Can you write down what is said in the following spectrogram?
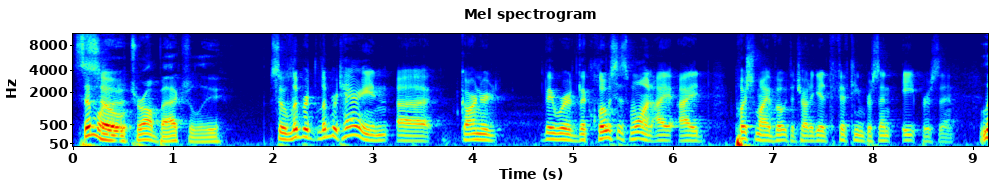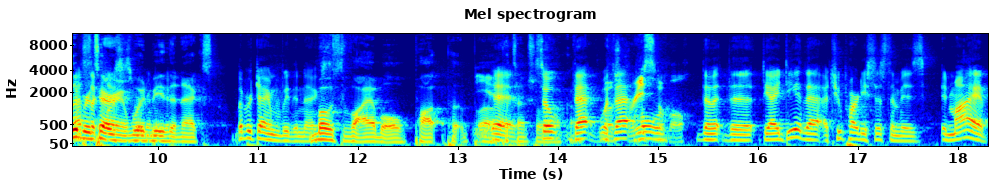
Similar so- to Trump, actually. so liber- libertarian uh, garnered they were the closest one i, I pushed my vote to try to get it to 15% 8% Libertarian would be the next next libertarian would be the next most viable po- po- uh, yeah potential. so outcome. that with Most that reasonable. whole the, the the idea that a two-party system is in my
